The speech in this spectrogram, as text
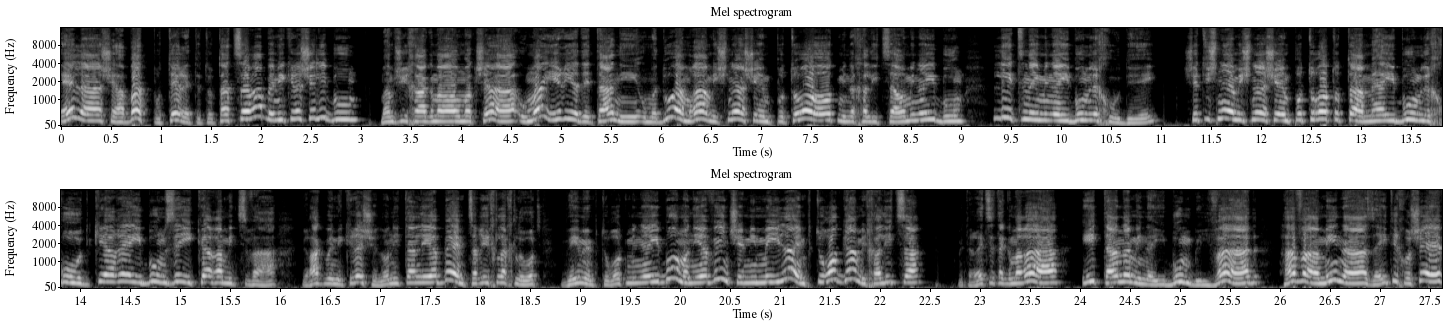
אלא שהבת פותרת את אותה צרה במקרה של ייבום. ממשיכה הגמרא ומקשה, ומה עיריה דתני, ומדוע אמרה המשנה שהן פותרות מן החליצה או מן הייבום, ליטני מן הייבום לחודי, שתשנה המשנה שהן פותרות אותה מהייבום לחוד, כי הרי ייבום זה עיקר המצווה, ורק במקרה שלא ניתן לייבם צריך לחלוץ, ואם הן פטורות מן הייבום, אני אבין שממילא הן פטורות גם מחליצה. מתרצת הגמרא, אי תנא מן הייבום בלבד, הווה אמינא, אז הייתי חושב,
